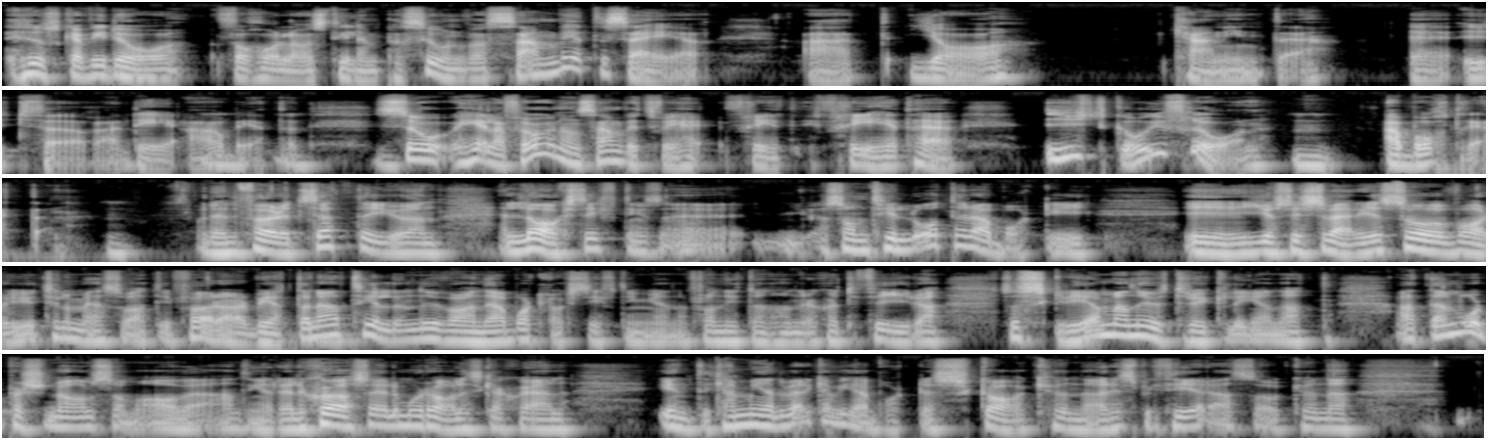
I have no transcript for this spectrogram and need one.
Hur ska vi då förhålla oss till en person vars samvete säger att jag kan inte eh, utföra det arbetet. Så hela frågan om samvetsfrihet här utgår ju från Mm. aborträtten. Och den förutsätter ju en, en lagstiftning som tillåter abort. I, i, just i Sverige så var det ju till och med så att i förarbetena till den nuvarande abortlagstiftningen från 1974 så skrev man uttryckligen att, att den vårdpersonal som av antingen religiösa eller moraliska skäl inte kan medverka vid aborter ska kunna respekteras och kunna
